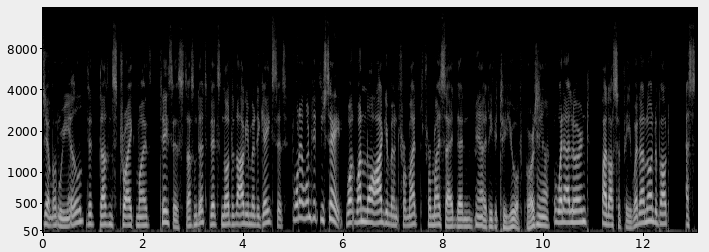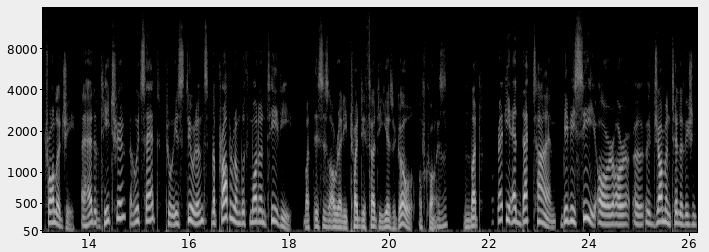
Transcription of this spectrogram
Yeah, real. that doesn't strike my thesis, doesn't it? That's not an argument against it. What I wanted to say, one, one more argument from my from my side, then Yeah. I leave it to you, of course. Yeah. When I learned philosophy, when I learned about astrology, I had a Mm. teacher who said to his students, the problem with modern TV, but this is already 20, 30 years ago, of course, Mhm. But already at that time, BBC or, or uh, German television,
